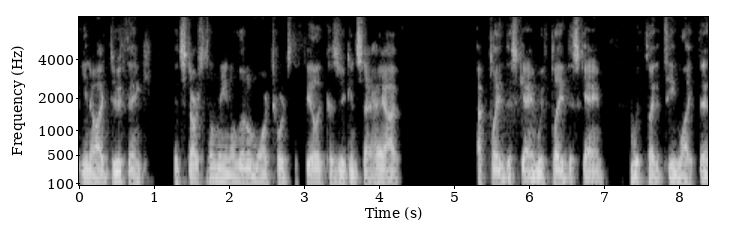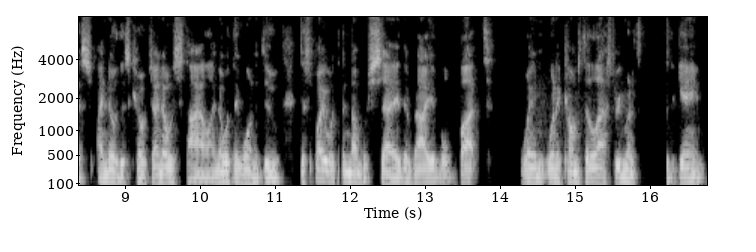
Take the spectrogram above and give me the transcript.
you know, I do think it starts to lean a little more towards the field because you can say, hey, I've I've played this game. We've played this game. We've played a team like this. I know this coach. I know his style. I know what they want to do. Despite what the numbers say, they're valuable. But when when it comes to the last three minutes of the game,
